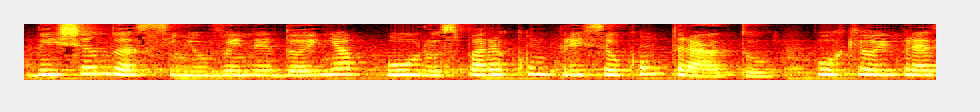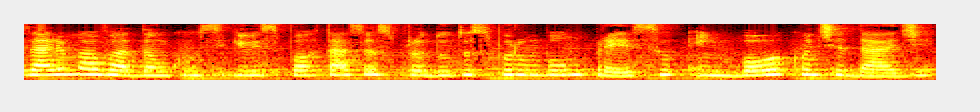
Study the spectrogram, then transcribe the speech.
deixando assim o vendedor em apuros para cumprir seu contrato, porque o empresário malvadão conseguiu exportar seus produtos por um bom preço, em boa quantidade,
